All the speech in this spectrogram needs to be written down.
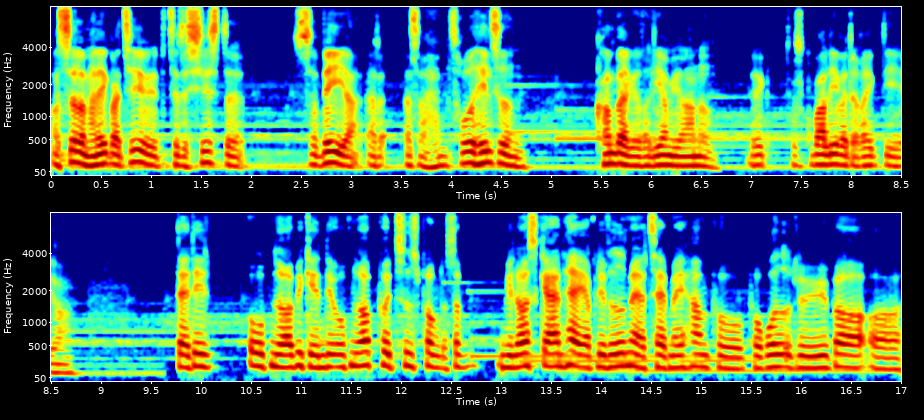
Og selvom han ikke var i tv til det sidste, så ved jeg, at altså, han troede hele tiden, comebacket var lige om hjørnet. Ikke? Det skulle bare lige være det rigtige. Og... Da det åbnede op igen, det åbnede op på et tidspunkt, og så ville jeg også gerne have, at jeg blev ved med at tage med ham på, på rød løber, og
